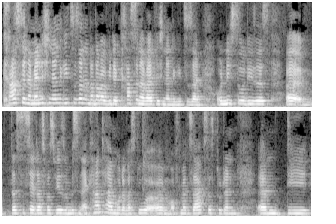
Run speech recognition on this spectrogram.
krass in der männlichen Energie zu sein und dann aber wieder krass in der weiblichen Energie zu sein. Und nicht so dieses, weil das ist ja das, was wir so ein bisschen erkannt haben oder was du ähm, oftmals sagst, dass du dann ähm, die,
